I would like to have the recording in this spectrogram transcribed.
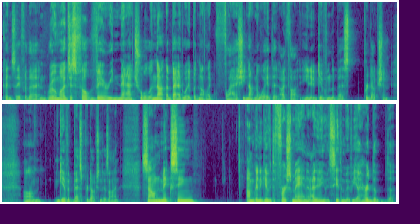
couldn't say for that. And Roma just felt very natural, and not in a bad way, but not like flashy, not in a way that I thought you know give them the best production, um, give it best production design. Sound mixing, I'm going to give it to First Man, and I didn't even see the movie. I heard the the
